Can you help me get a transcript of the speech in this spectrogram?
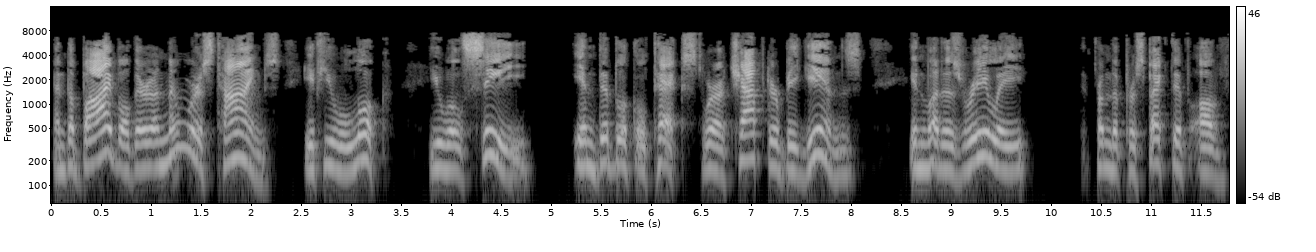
And the Bible, there are numerous times, if you look, you will see in biblical text where a chapter begins in what is really from the perspective of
